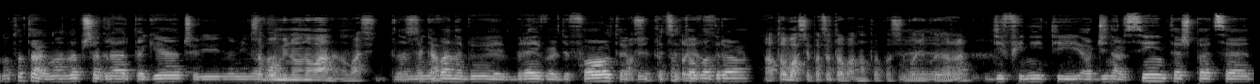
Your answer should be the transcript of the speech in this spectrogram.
no to tak, no lepsza gra RPG, czyli co było nominowane, minowane, no właśnie. Ciekawe. nominowane były Braver Default, jest? gra. A to właśnie pecetowa, no to właśnie, bo nie kojarzę. Divinity Original Sin też PC,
